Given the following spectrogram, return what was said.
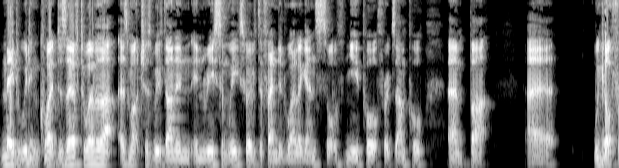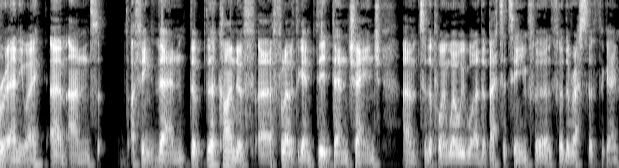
maybe we didn't quite deserve to weather that as much as we've done in, in recent weeks where we've defended well against sort of Newport, for example. Um, but uh, we got through it anyway, um, and I think then the the kind of uh, flow of the game did then change um, to the point where we were the better team for for the rest of the game.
